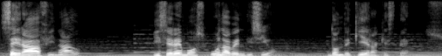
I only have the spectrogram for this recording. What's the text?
será afinado y seremos una bendición donde quiera que estemos.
